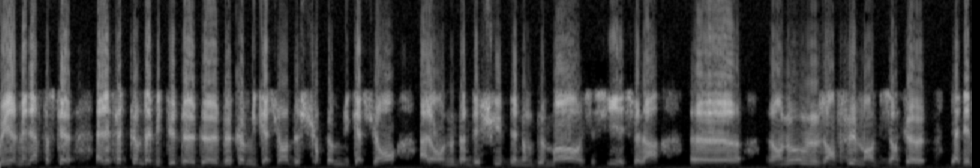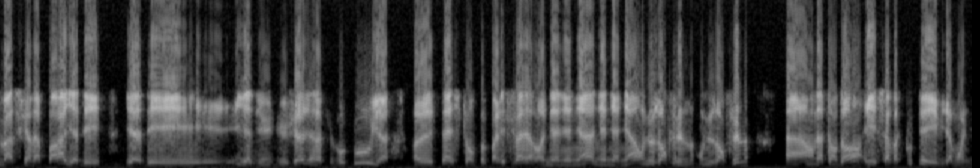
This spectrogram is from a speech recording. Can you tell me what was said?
Oui, elle m'énerve parce que elle est faite comme d'habitude de, communication, de surcommunication. Alors on nous donne des chiffres, des nombres de morts, et ceci et cela. Euh, on nous, enfume en disant que il y a des masques, il n'y en a pas, il y a des il y a des il y a du, gel, il y en a plus beaucoup, il y a euh, les tests, on peut pas les faire, gna gna gna gna gna on nous enfume, on nous enfume euh, en attendant et ça va coûter évidemment une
